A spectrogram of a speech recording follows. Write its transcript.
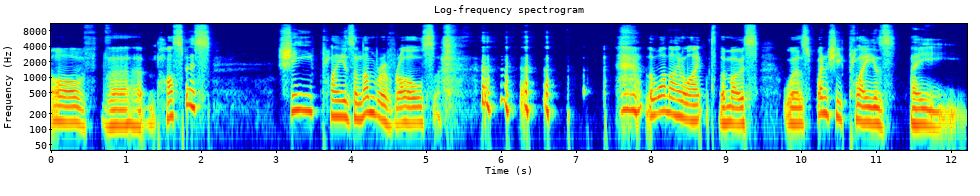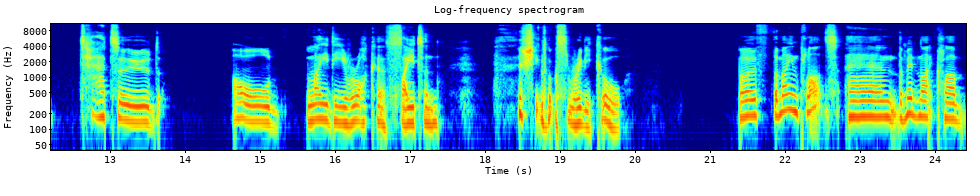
of the hospice. She plays a number of roles. the one I liked the most was when she plays a tattooed old lady rocker Satan. she looks really cool. Both the main plot and the Midnight Club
